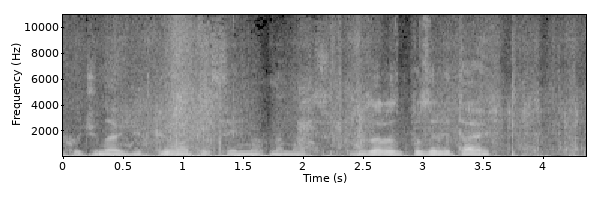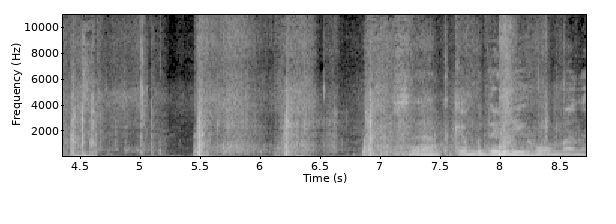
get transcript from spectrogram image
Хочу навіть відкривати сильно намет. Зараз позалітають. Все, таке буде ліго у мене.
